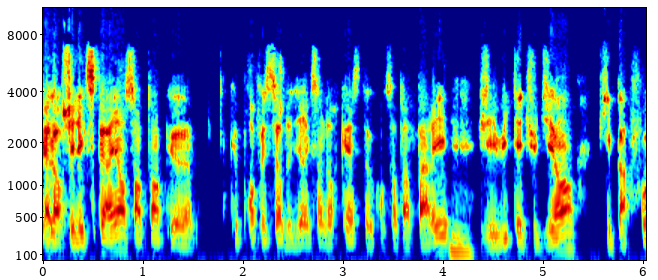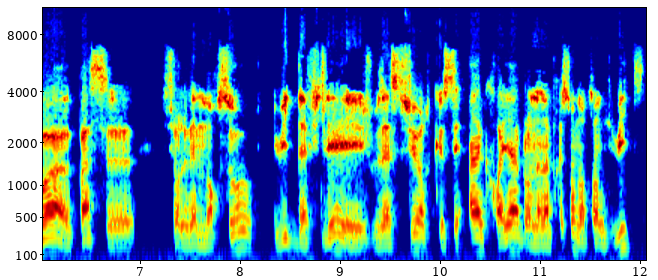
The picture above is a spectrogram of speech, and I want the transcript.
Alors, j'ai l'expérience en tant que, que professeur de direction d'orchestre au Conservatoire de Paris. Mmh. J'ai huit étudiants qui parfois euh, passent euh, sur le même morceau, huit d'affilée, et je vous assure que c'est incroyable. On a l'impression d'entendre huit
